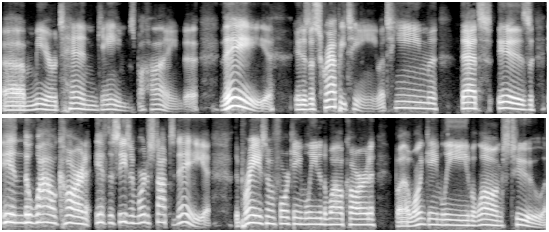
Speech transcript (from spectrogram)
a mere 10 games behind, they, it is a scrappy team, a team that is in the wild card if the season were to stop today. The Braves have a four game lead in the wild card but a one game lead belongs to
